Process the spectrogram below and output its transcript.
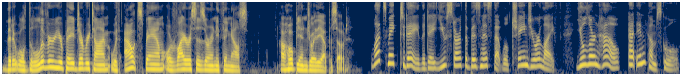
that it will deliver your page every time without spam or viruses or anything else. I hope you enjoy the episode. Let's make today the day you start the business that will change your life. You'll learn how at Income School.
